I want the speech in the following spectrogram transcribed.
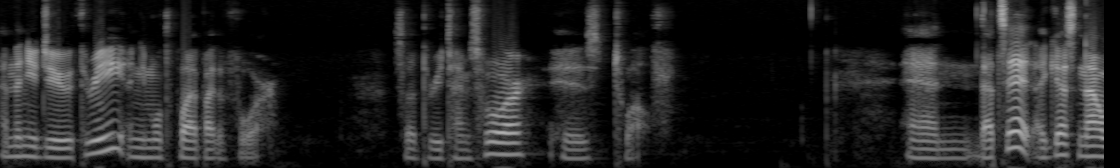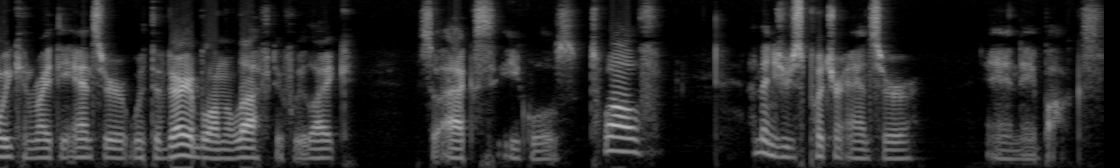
And then you do 3 and you multiply it by the 4. So 3 times 4 is 12. And that's it. I guess now we can write the answer with the variable on the left if we like. So x equals 12. And then you just put your answer in a box.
